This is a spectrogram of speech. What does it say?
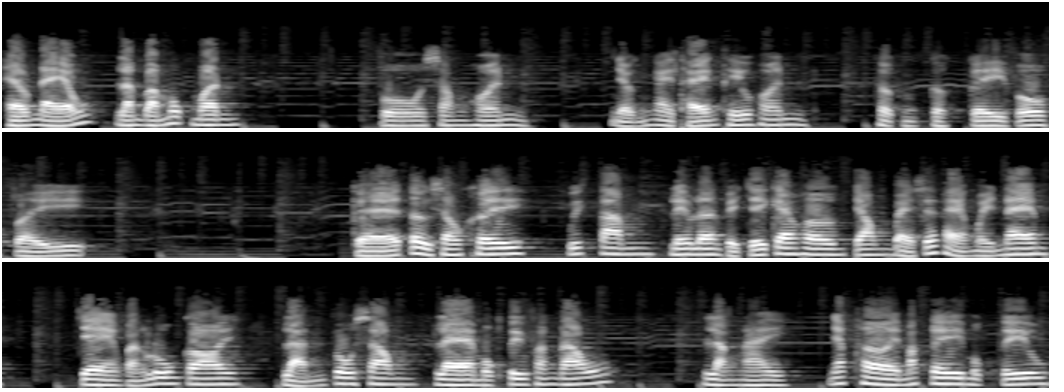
Ẻo nẻo làm bẩm một mình. Vô song huynh. Những ngày tháng thiếu huynh Thật cực kỳ vô vị. Kể từ sau khi quyết tâm leo lên vị trí cao hơn trong bè xếp hạng Mỹ Nam, Chàng vẫn luôn coi lãnh vô song là mục tiêu phấn đấu. Lần này nhắc thời mất đi mục tiêu,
